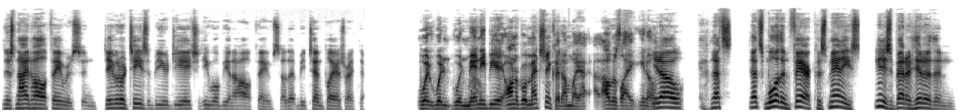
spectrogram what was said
there's nine Hall of Famers, and David Ortiz would be your DH, and he will be in a Hall of Fame. So that'd be ten players right there. Would would would Manny be an honorable mention? Because I'm like I, I was like you know you know that's that's more than fair because Manny's Manny's a better hitter than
